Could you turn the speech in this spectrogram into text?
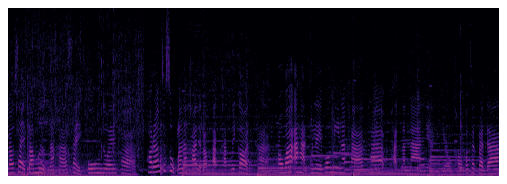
เราใส่ปลาหมึกนะคะ ใส่กุ้งด้วยค่ะ พอเริ่มจะสุกแล้วนะคะ เดี๋ยวเราตักพักไว้ก่อนค่ะ เพราะว่าอาหารทะเลพวกนี้นะคะ ถ้าผัดนานๆเนี่ยเดี๋ยวเขาก็จะกระด้าง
